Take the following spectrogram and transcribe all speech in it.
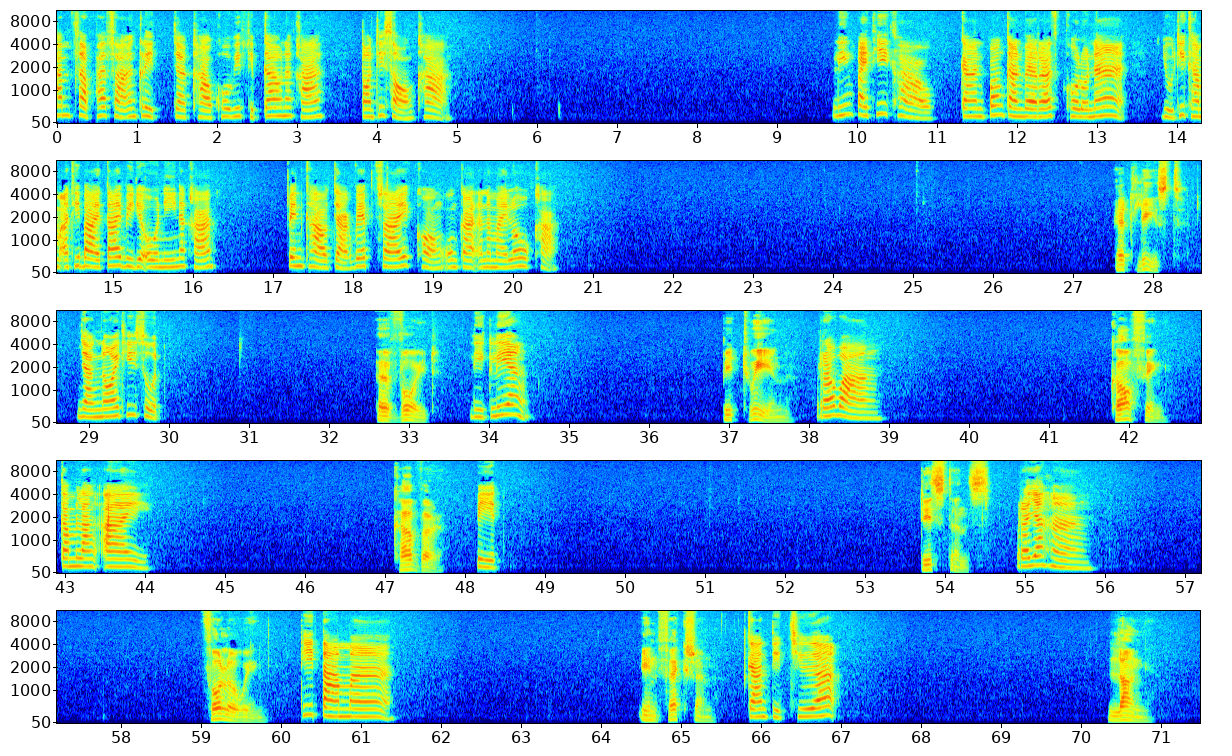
คำศัพท์ภาษาอังกฤษจากข่าวโควิด -19 นะคะ ตอนที่ 2 ค่ะ ลิงก์ไปที่ข่าว การป้องกันไวรัสโคโรนา อยู่ที่คำอธิบายใต้วิดีโอนี้นะคะ เป็นข่าวจากเว็บไซต์ขององค์การอนามัยโลกค่ะ At least, อย่างน้อยที่สุด avoid, หลีกเลี่ยง between, ระหว่าง coughing, กำลังไอ cover, ปิด distance, ระยะห่าง following, ที่ตามมา infection, การติดเชื้อ lung,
